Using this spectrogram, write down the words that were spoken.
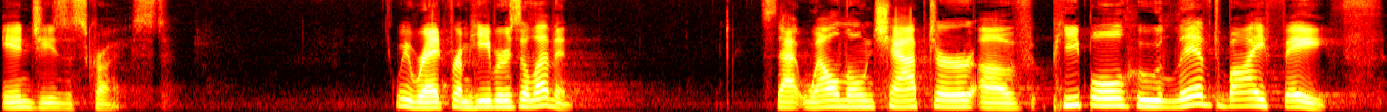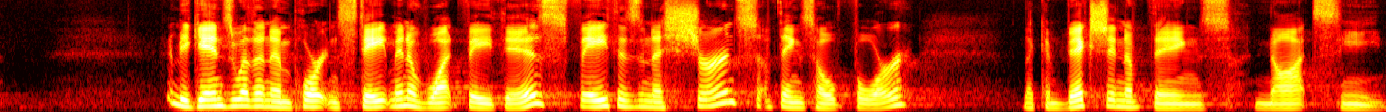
in Jesus Christ. We read from Hebrews 11. It's that well known chapter of people who lived by faith. It begins with an important statement of what faith is faith is an assurance of things hoped for, the conviction of things not seen.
